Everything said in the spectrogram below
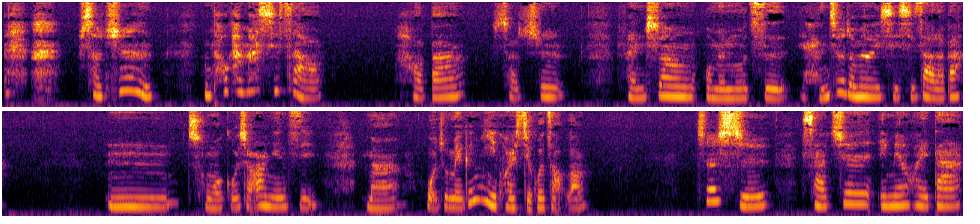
小俊，你偷看妈洗澡？好吧，小俊，反正我们母子也很久都没有一起洗澡了吧？嗯，从我国小二年级，妈，我就没跟你一块洗过澡了。这时，小俊一面回答，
